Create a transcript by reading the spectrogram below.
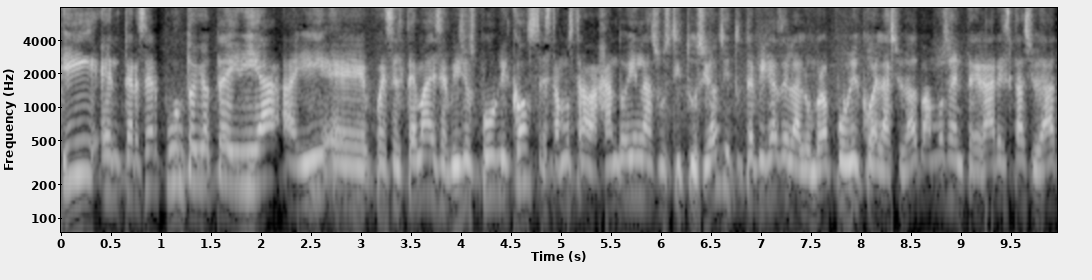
Y en tercer punto yo te diría ahí eh, pues el tema de servicios públicos. Estamos trabajando hoy en la sustitución. Si tú te fijas del alumbrado público de la ciudad, vamos a entregar esta ciudad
